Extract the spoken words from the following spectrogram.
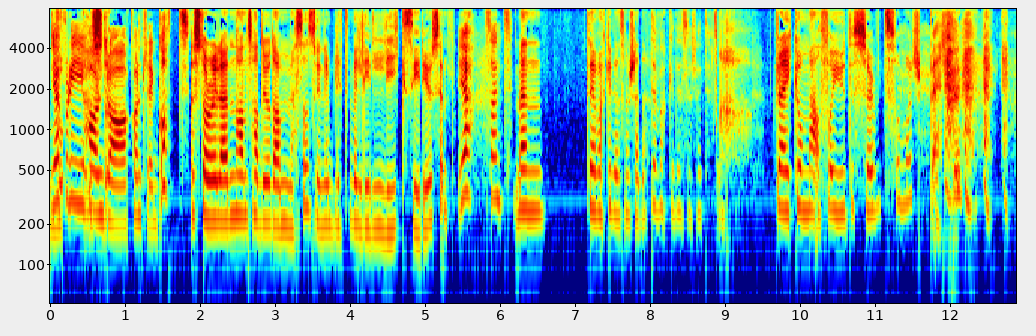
Ja, fordi har han da kanskje gått? Storylinen hans hadde jo da mest sannsynlig blitt veldig lik Sirius sin. Ja, sant. Men det var ikke det som skjedde. Det var ikke det som skjedde. Draco Malfoy, you deserved so much better.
